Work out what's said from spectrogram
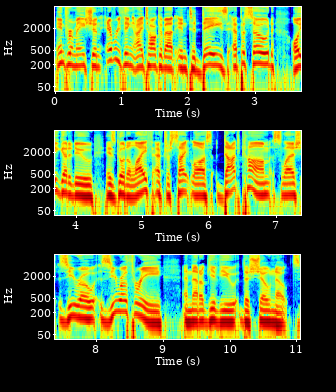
information, everything I talk about in today's episode. All you got to do is go to lifeaftersightloss.com slash 003, and that'll give you the show notes.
